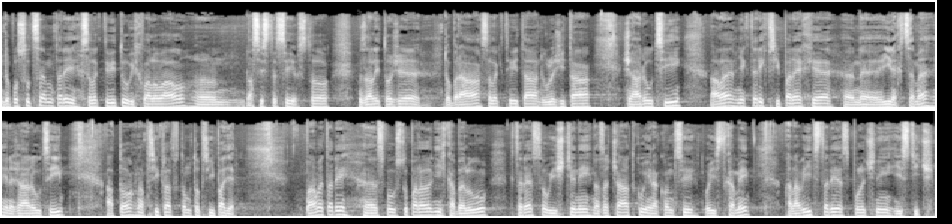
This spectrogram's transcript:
doposud jsem tady selektivitu vychvaloval. Eh, asi jste si z toho vzali to, že je dobrá selektivita, důležitá, žádoucí, ale v některých případech je, ne, ji nechceme, je nežádoucí. A to například v tomto případě. Máme tady eh, spoustu paralelních kabelů, které jsou jištěny na začátku i na konci pojistkami a navíc tady je společný jistič.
